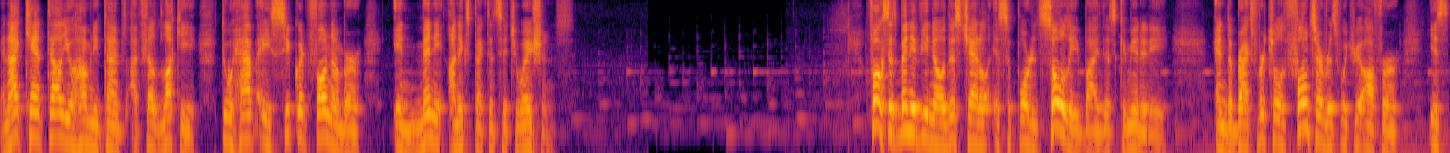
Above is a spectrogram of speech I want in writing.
and I can't tell you how many times I felt lucky to have a secret phone number in many unexpected situations. Folks, as many of you know, this channel is supported solely by this community and the Brax virtual phone service which we offer is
